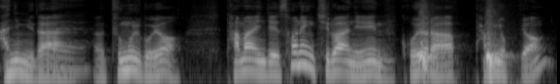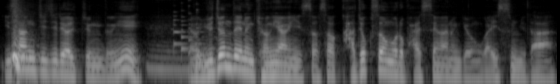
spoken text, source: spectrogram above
아닙니다. 네. 어, 드물고요. 다만 이제 선행 질환인 고혈압, 당뇨병, 이상지질혈증 등이 음. 어, 유전되는 경향이 있어서 가족성으로 발생하는 경우가 있습니다.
